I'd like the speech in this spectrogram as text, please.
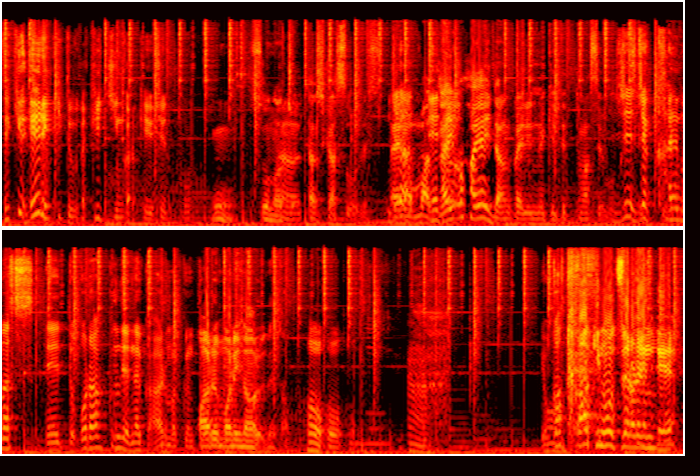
石油エレキってことはキッチンから経由してるうん、そうなっちゃ確かそうです。じゃあえーまあ、えっとだいぶ早い段階で抜けてってますよ。僕じゃじゃあ変えますえっ、とオラフ君ではなくアルマ君とアルマになるね、多分。ほうほうほうよかった昨日釣られんで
